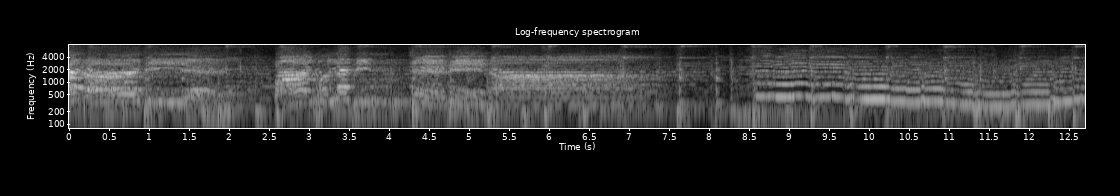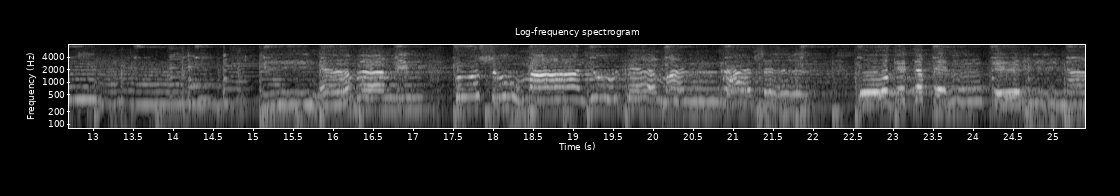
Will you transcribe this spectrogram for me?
සදරාදිය පානොලදින් තැවෙනා දීනවමින් කුසුමායුධ මන්රස ඕගෙක පෙන් කෙලිනා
